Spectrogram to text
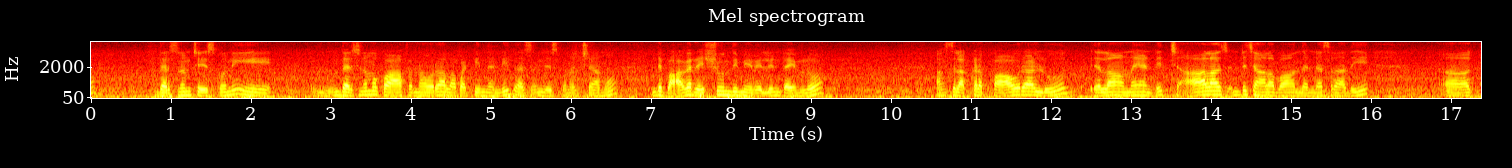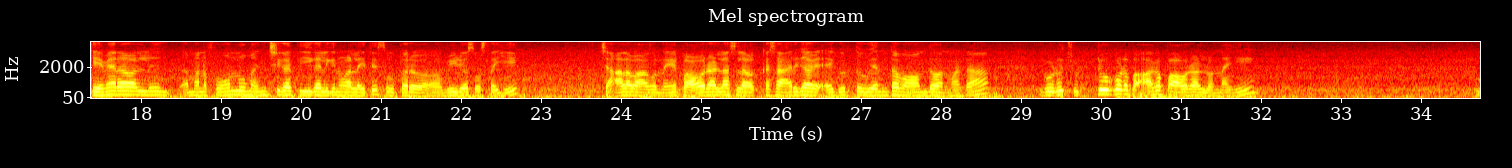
దర్శనం చేసుకొని దర్శనం ఒక హాఫ్ అన్ అవర్ అలా పట్టిందండి. దర్శనం చేసుకొని వచ్చాము. అంటే బాగా రష్ ఉంది మేము వెళ్ళిన టైంలో. అసలు అక్కడ పావురాళ్ళు ఎలా ఉన్నాయంటే చాలా అంటే చాలా బాగుందండి అసలు అది. కెమెరా వాళ్ళు మన ఫోన్లు మంచిగా తీయగలిగిన వాళ్ళైతే సూపర్ వీడియోస్ వస్తాయి. చాలా బాగున్నాయి. పావురాళ్ళు అసలు ఒక్కసారిగా ఎగురుతూ ఎంత బాగుందో అనమాట గుడి చుట్టూ కూడా బాగా పావురాళ్ళు ఉన్నాయి.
